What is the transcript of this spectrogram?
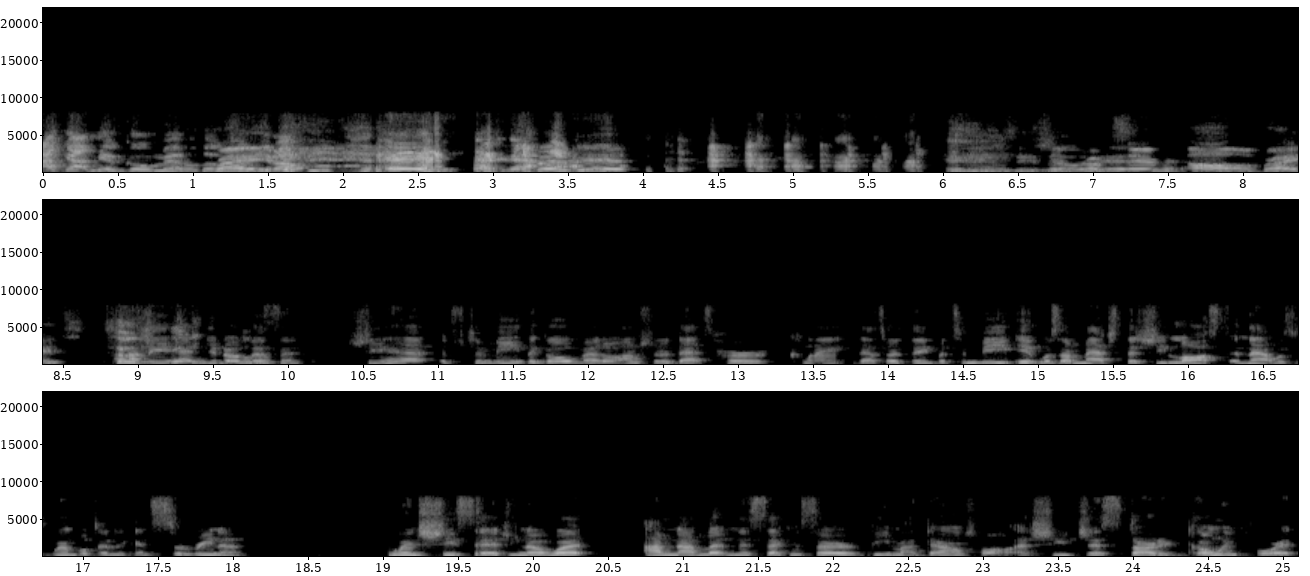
"I got me a gold medal though. Right? So get off me." hey, she sure did. she sure broke serving all right. So I mean, and, you know, listen, she had to me the gold medal. I'm sure that's her claim, that's her thing. But to me, it was a match that she lost, and that was Wimbledon against Serena. When she said, "You know what? I'm not letting this second serve be my downfall," and she just started going for it,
